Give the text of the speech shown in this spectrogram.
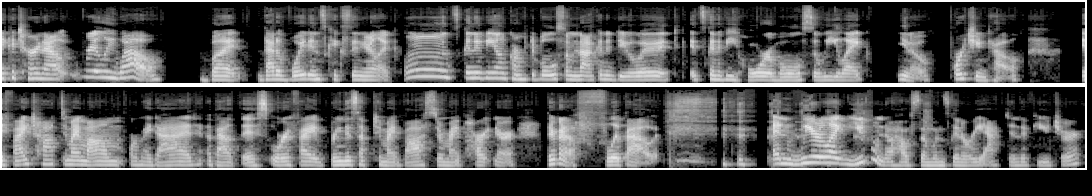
it could turn out really well but that avoidance kicks in. You're like, mm, it's going to be uncomfortable, so I'm not going to do it. It's going to be horrible. So we like, you know, fortune tell. If I talk to my mom or my dad about this, or if I bring this up to my boss or my partner, they're going to flip out. and we're like, you don't know how someone's going to react in the future.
